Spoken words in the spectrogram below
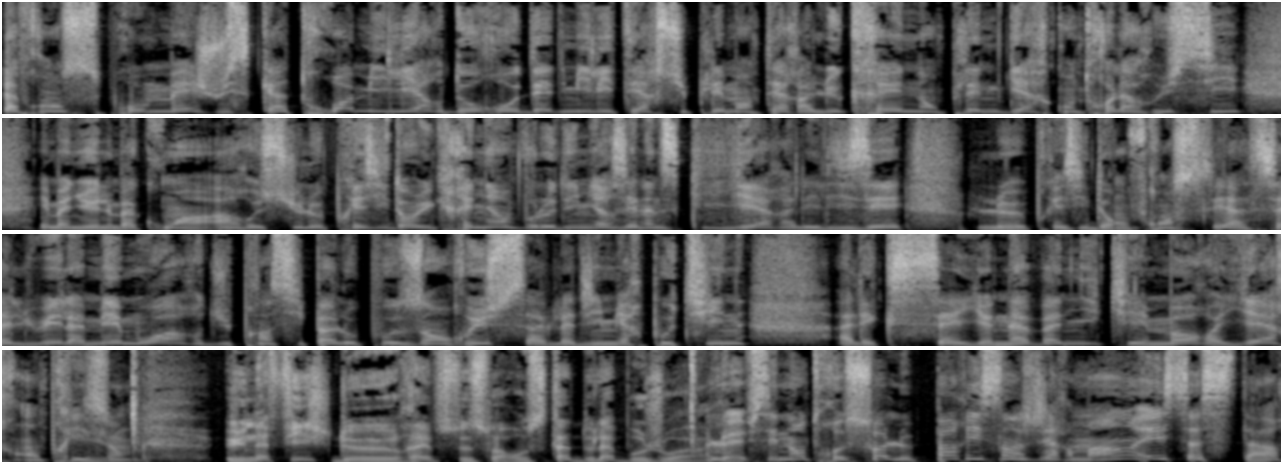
La France promet jusqu'à 3 milliards d'euros d'aide militaire supplémentaire à l'Ukraine en pleine guerre contre la Russie. Emmanuel Macron a reçu le président ukrainien Volodymyr Zelensky hier à l'Elysée. Le président français a salué la mémoire du principal opposant russe à Vladimir Poutine, Alexei Navalny, qui est mort hier en prison. Une affiche de rêve ce soir au stade de la Beaujoire. Le FC Nantes reçoit le Paris Saint-Germain et sa star,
